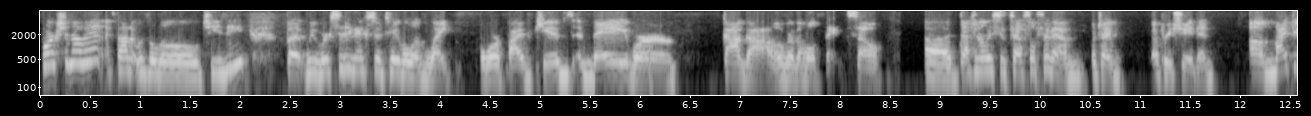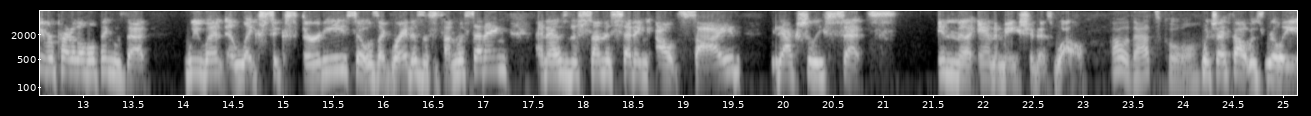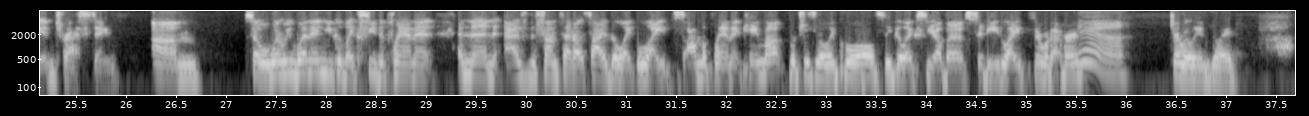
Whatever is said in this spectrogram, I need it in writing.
portion of it. I thought it was a little cheesy, but we were sitting next to a table of like four or five kids and they were gaga over the whole thing. So uh, definitely successful for them, which I appreciated. Um, my favorite part of the whole thing was that we went at like 6.30 so it was like right as the sun was setting and as the sun is setting outside it actually sets in the animation as well Oh, that's cool. which I thought was really interesting. Um, so when we went in, you could like see the planet, and then as the sun set outside, the like lights on the planet came up, which was really cool. So you could like see all the city lights or whatever, Yeah. which I really enjoyed.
